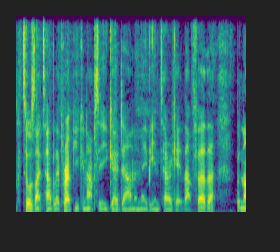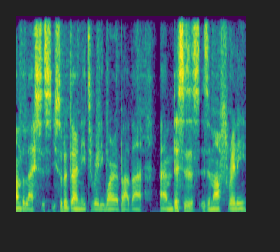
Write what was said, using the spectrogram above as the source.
With tools like Tableau Prep, you can absolutely go down and maybe interrogate that further. But nonetheless, you sort of don't need to really worry about that. Um, this is, is enough, really.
